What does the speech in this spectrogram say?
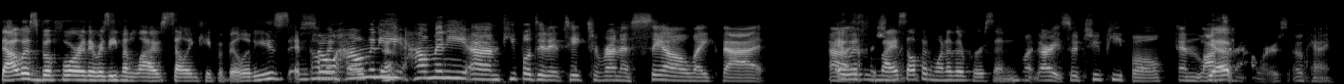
that was before there was even live selling capabilities. And so how many, how many um, people did it take to run a sale like that? Uh, it was myself and one other person. All right, so two people and lots yep. of hours. Okay,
